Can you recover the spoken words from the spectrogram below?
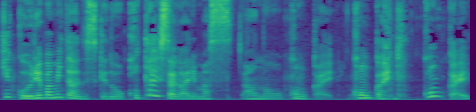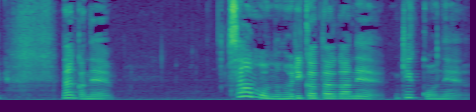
結構売り場見たんですけど、個体差があります。あの、今回。今回、今回？なんかね、サーモンの乗り方がね、結構ね、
